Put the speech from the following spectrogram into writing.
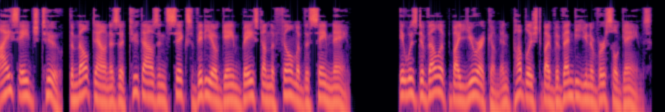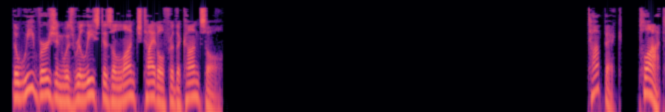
Ice Age 2, The Meltdown is a 2006 video game based on the film of the same name. It was developed by Eurocom and published by Vivendi Universal Games. The Wii version was released as a launch title for the console. Plot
